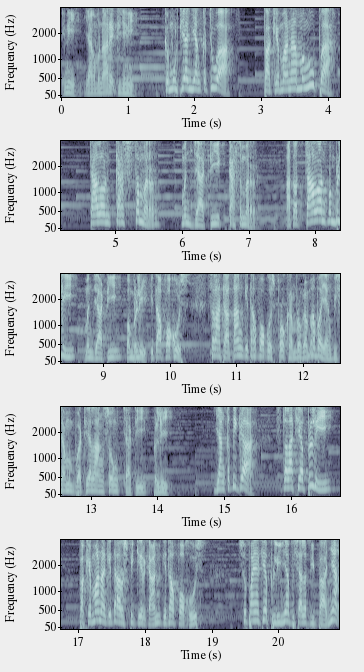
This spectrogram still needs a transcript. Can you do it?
Ini yang menarik di sini. Kemudian yang kedua, bagaimana mengubah calon customer menjadi customer atau calon pembeli menjadi pembeli. Kita fokus. Setelah datang kita fokus program-program apa yang bisa membuat dia langsung jadi beli. Yang ketiga, setelah dia beli, bagaimana kita harus pikirkan, kita fokus, supaya dia belinya bisa lebih banyak.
